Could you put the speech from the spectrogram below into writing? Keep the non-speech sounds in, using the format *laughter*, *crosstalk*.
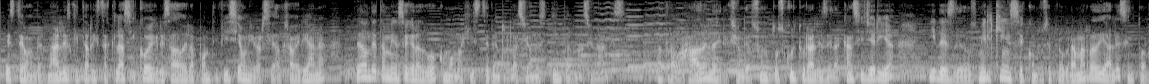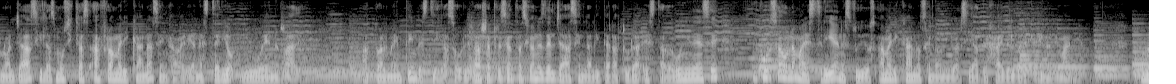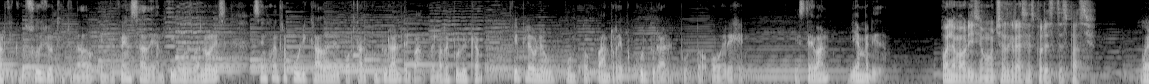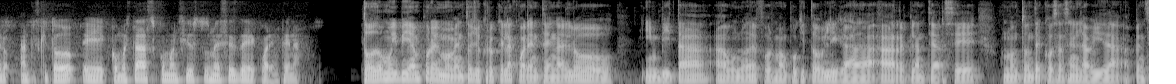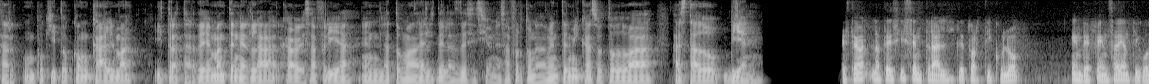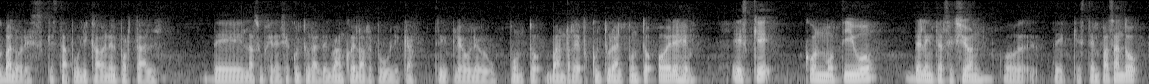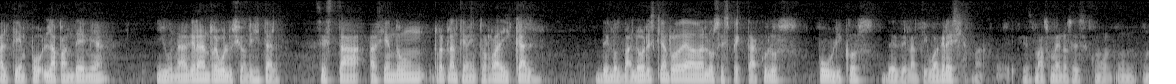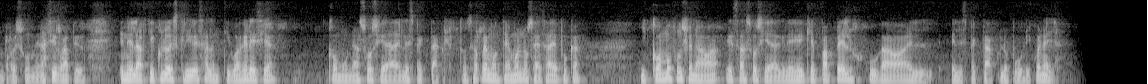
Esteban Bernal es guitarrista clásico egresado de la Pontificia Universidad Javeriana, de donde también se graduó como magíster en Relaciones Internacionales. Ha trabajado en la Dirección de Asuntos Culturales de la Cancillería y desde 2015 conduce programas radiales en torno al jazz y las músicas afroamericanas en Javeriana Estéreo y UN Radio. Actualmente investiga sobre las representaciones del jazz en la literatura estadounidense y cursa una maestría en estudios americanos en la Universidad de Heidelberg en Alemania. Un artículo suyo titulado En defensa de antiguos valores se encuentra publicado en el portal cultural del Banco de la República www.banrepcultural.org. Esteban, bienvenido. Hola Mauricio, muchas gracias por este espacio. Bueno, antes que todo, eh, ¿cómo estás? ¿Cómo han sido estos meses de cuarentena? Todo muy bien por el momento. Yo creo que la cuarentena lo invita a uno de forma un poquito obligada a replantearse un montón de cosas en la vida, a pensar un poquito con calma y tratar de mantener la cabeza fría en la toma de, las decisiones. Afortunadamente en mi caso todo ha, estado bien. Esteban, la tesis central de tu artículo en defensa de antiguos valores, que está publicado en el portal de la Sugerencia Cultural del Banco de la República, www.banrepcultural.org, es que con motivo de la intersección o de que estén pasando al tiempo la pandemia y una gran revolución digital, se está haciendo un replanteamiento radical de los valores que han rodeado a los espectáculos públicos desde la antigua Grecia. Es más o menos es como un, un resumen así rápido. En el artículo describes a la antigua Grecia como una sociedad del espectáculo. Entonces remontémonos a esa época y cómo funcionaba esa sociedad griega y qué papel jugaba el, espectáculo público en ella.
